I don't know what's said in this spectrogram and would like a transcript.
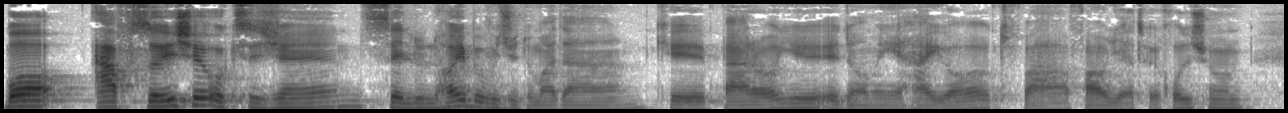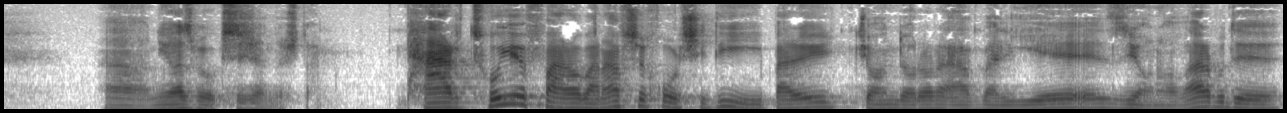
با افزایش اکسیژن سلول هایی به وجود اومدن که برای ادامه حیات و فعالیت های خودشون نیاز به اکسیژن داشتن. پرتوی فرابنفش خورشیدی برای جانداران اولیه زیان آور بوده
